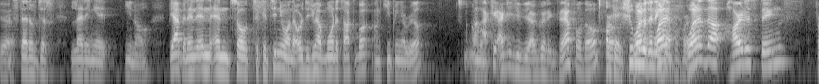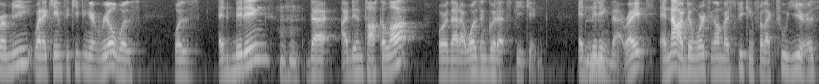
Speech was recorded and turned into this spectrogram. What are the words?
Yeah. Instead of just letting it, you know, be happen. And and and so to continue on that or did you have more to talk about on keeping it real? I could, I could give you a good example though. Okay, shoot me with an one example of, first. One of the hardest things for me when it came to keeping it real was was admitting Mm-hmm. that I didn't talk a lot or that I wasn't good at speaking. Mm. Admitting that, right? And now I've been working on my speaking for like two years.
